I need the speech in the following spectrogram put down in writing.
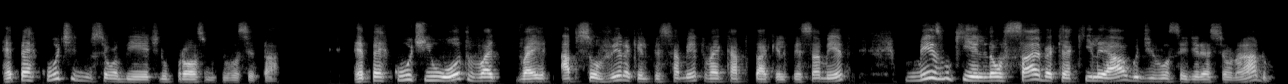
repercute no seu ambiente, no próximo que você está. Repercute e o outro vai, vai absorver aquele pensamento, vai captar aquele pensamento, mesmo que ele não saiba que aquilo é algo de você direcionado,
